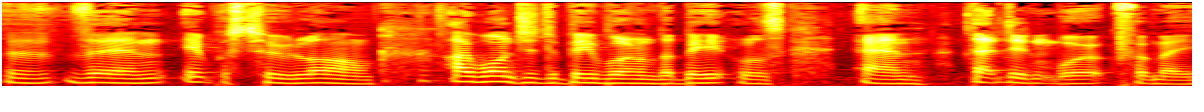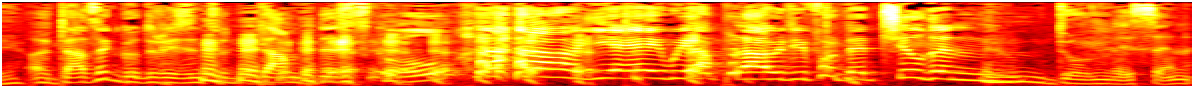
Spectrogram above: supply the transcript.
then it was too long. I wanted to be one of the Beatles, and that didn't work for me. Uh, that's a good reason to dump the school. Yay, we applaud you for that. Children don't listen.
